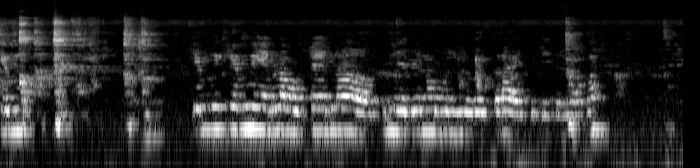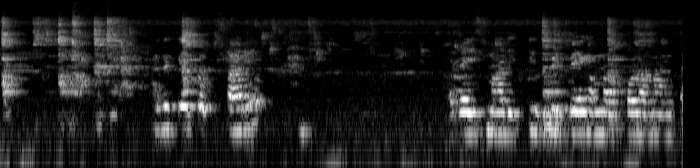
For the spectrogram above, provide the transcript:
ಕೆಮ್ಮು. ಕೆಮ್ಮಿ ಕೆಮ್ಮಿ ಎಲ್ಲ ಹೊಟ್ಟೆ ಎಲ್ಲ ಫುಲ್ ಎದೆನೋ ಬಂದಿರೋ ಥರ ಆಗ್ಬಿಟ್ಟಿದೆ ಇವಾಗ. ಅದಕ್ಕೆ ಸೊಪ್ಪು ಸಾರು ರೈಸ್ ಮಾಡಿ ತಿಂದ್ಬಿಟ್ಟು ಬೇಗ ಮಾಡ್ಕೊಳ್ಳೋಣ ಅಂತ.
